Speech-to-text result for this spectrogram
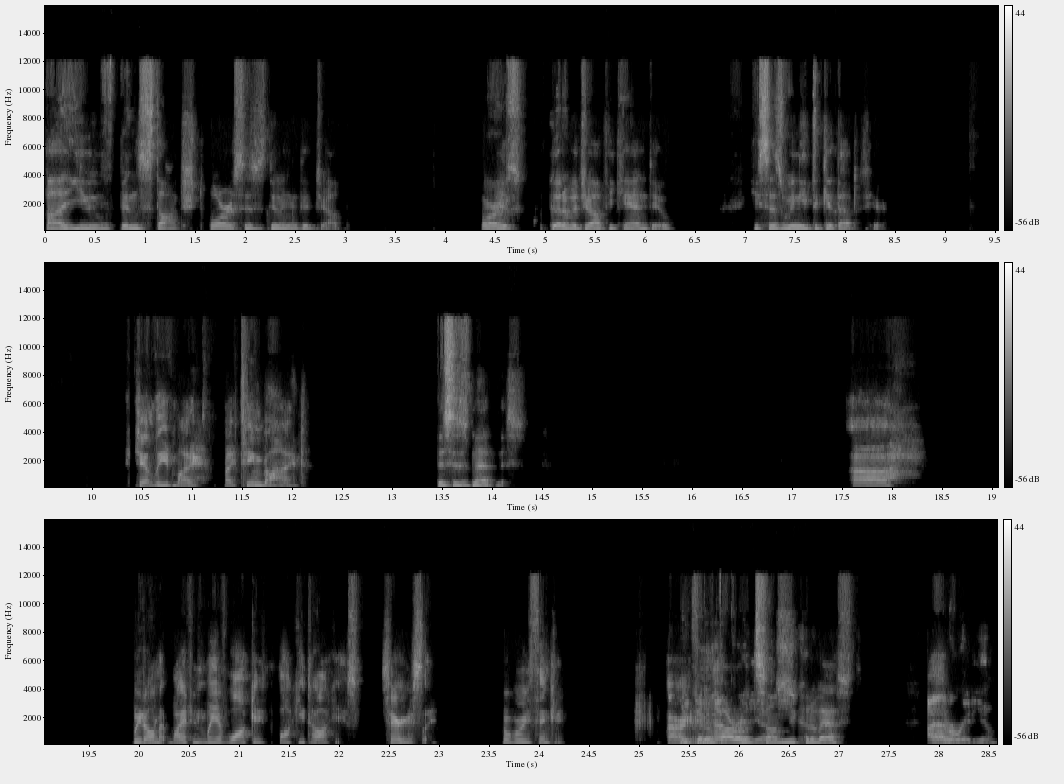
Uh, you've been staunched. Boris is doing a good job, or as good of a job he can do. He says, "We need to get out of here." I can't leave my my team behind. This is madness. Uh, we don't. Why didn't we have walkie walkie talkies? Seriously, what were we thinking? All You could have have borrowed radios. some. You could have asked. I have a radio.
